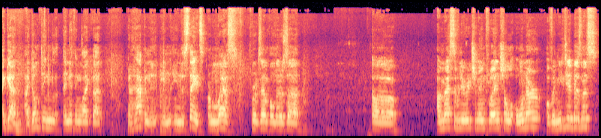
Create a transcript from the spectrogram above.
again, I don't think anything like that can happen in, in, in the states unless, for example, there's a a, a massively rich and influential owner of a media business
